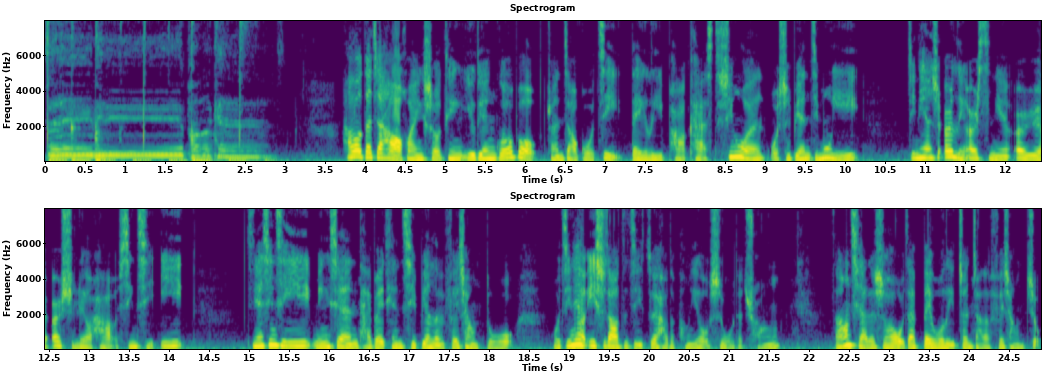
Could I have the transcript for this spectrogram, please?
Daily Podcast Hello，大家好，欢迎收听 UDN Global 转角国际 Daily Podcast 新闻，我是编辑木仪。今天是二零二四年二月二十六号，星期一。今天星期一，明显台北天气变冷非常多。我今天有意识到自己最好的朋友是我的床。早上起来的时候，我在被窝里挣扎了非常久，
